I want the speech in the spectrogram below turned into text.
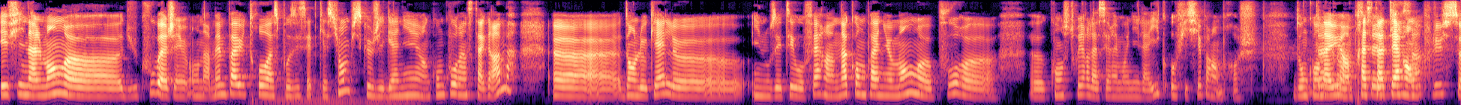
Et finalement, du coup, bah, j'ai- on n'a même pas eu trop à se poser cette question puisque j'ai gagné un concours Instagram dans lequel il nous était offert un accompagnement pour construire la cérémonie laïque officiée par un proche. Donc on a eu un prestataire qui, en plus euh,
